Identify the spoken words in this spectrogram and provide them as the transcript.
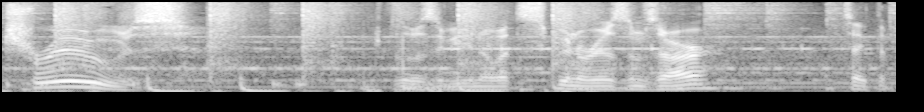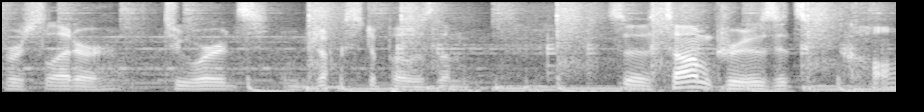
Truise. For those of you who know what spoonerisms are, take the first letter, two words, and juxtapose them. So Tom Cruise, it's Com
